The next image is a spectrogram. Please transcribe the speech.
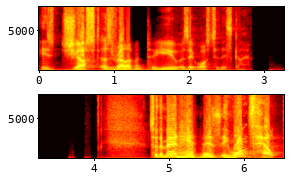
is just as relevant to you as it was to this guy. So the man here says he wants help.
